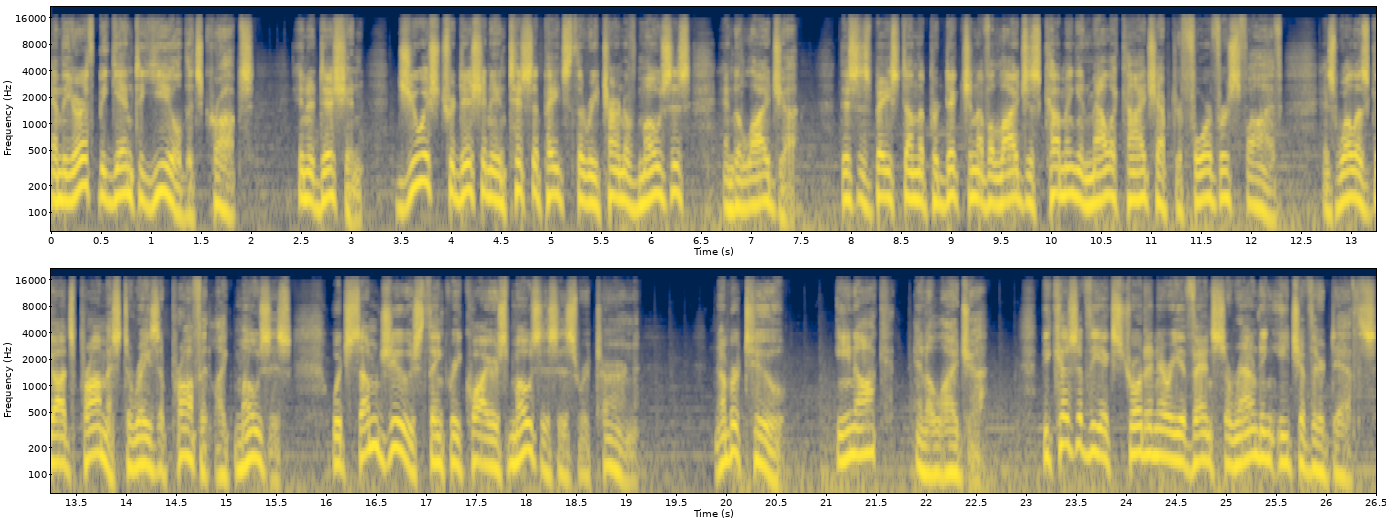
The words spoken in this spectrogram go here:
and the earth began to yield its crops. In addition, Jewish tradition anticipates the return of Moses and Elijah. This is based on the prediction of Elijah's coming in Malachi chapter 4 verse 5, as well as God's promise to raise a prophet like Moses, which some Jews think requires Moses' return. Number 2. Enoch and Elijah. Because of the extraordinary events surrounding each of their deaths,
